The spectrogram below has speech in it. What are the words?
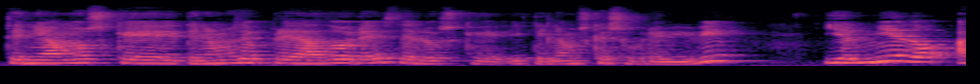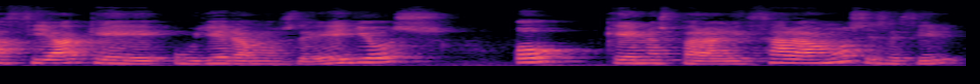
teníamos, que, teníamos depredadores de los que, y teníamos que sobrevivir. Y el miedo hacía que huyéramos de ellos o que nos paralizáramos, es decir,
